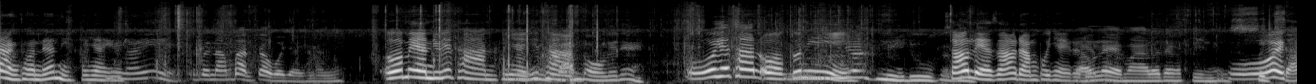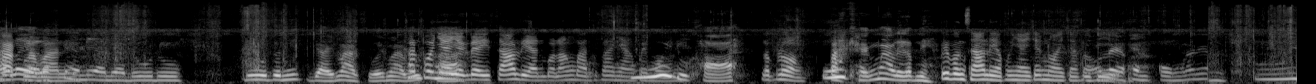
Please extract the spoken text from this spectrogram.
นั่งทอนแล้วนี่พ่อใหญ่เอ้นี่ยไงจะไปนางบ้านเจ้าว่าใหญ่ขนาดนี้เออแม่นอยู่เฮ็ดทานพ่อใหญ่เฮ็ดทาสานมดอกเลยเด้โอ้ยเฮ็ดทานออกตัวนี้นี่ดูครับสาวแหล่สาวดำพ่อใหญ่เลยสาวแหล่มาแล้วนะครับปีนี้โอ้ยศึสาวแหคักละบาดนี้เนี่ยเนี่ยดูดูดูตัวนี้ใหญ่มากสวยมากท่านดูพ่อใหญ่ขาอยากได้สาวเหรียญบ่ล้างบ้านสิพายางไปบ่อุ้ยดูขา รับรองอุ้ไปยแข็งมากเลยครับนี่ไปเบิ่งสาวเหรียญพ่อใหญ่จักหน่อยจ้ะสาพี่วพี่แหล่ฮ่องกงแล้วเนี่ยอุ้ย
